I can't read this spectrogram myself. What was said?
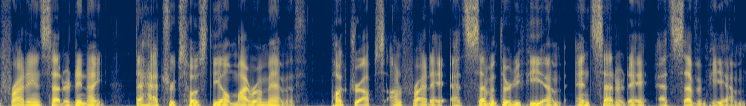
Friday and Saturday night, the Hat Tricks host the Elmira Mammoth. Puck drops on Friday at 7:30 p.m. and Saturday at 7 p.m.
